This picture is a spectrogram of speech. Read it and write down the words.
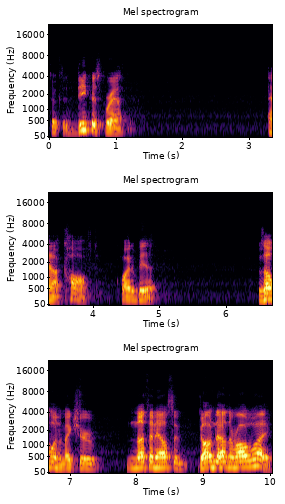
Took the deepest breath, and I coughed quite a bit because I wanted to make sure nothing else had gone down the wrong way.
